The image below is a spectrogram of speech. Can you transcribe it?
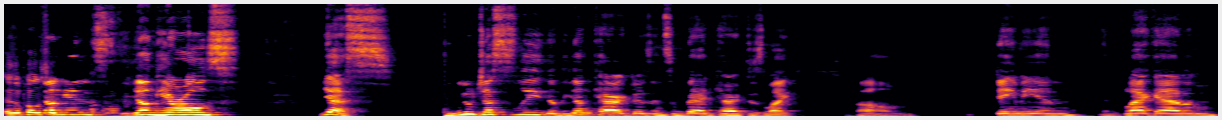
as opposed to young heroes. Yes, the new Justice League of the young characters and some bad characters like um, Damian and Black Adam.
